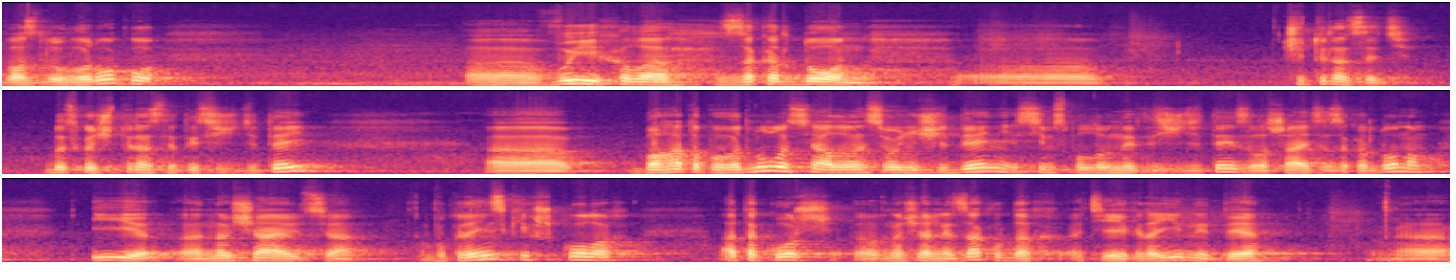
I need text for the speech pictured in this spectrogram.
22 року е, виїхало за кордон е, 14, близько 14 тисяч дітей. Е, Багато повернулося, але на сьогоднішній день 7,5 тисяч дітей залишаються за кордоном і е, навчаються в українських школах, а також в навчальних закладах тієї країни, де е,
